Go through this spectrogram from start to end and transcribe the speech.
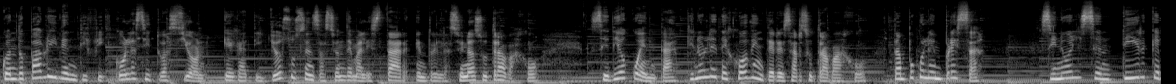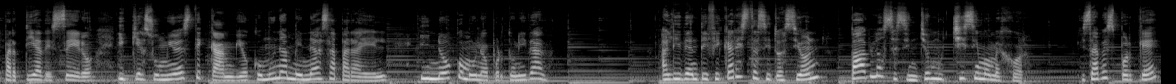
Cuando Pablo identificó la situación que gatilló su sensación de malestar en relación a su trabajo, se dio cuenta que no le dejó de interesar su trabajo, tampoco la empresa, sino el sentir que partía de cero y que asumió este cambio como una amenaza para él y no como una oportunidad. Al identificar esta situación, Pablo se sintió muchísimo mejor. ¿Y sabes por qué?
